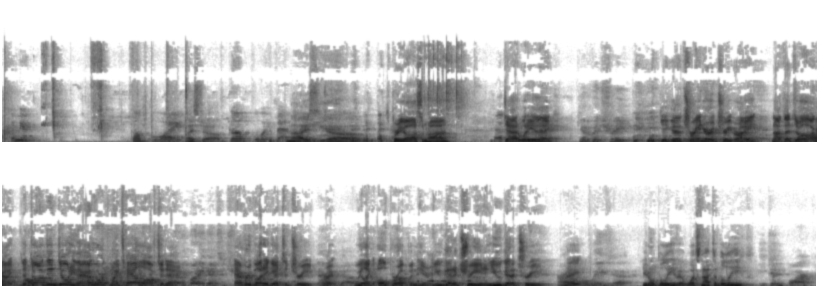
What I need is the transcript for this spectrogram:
Come here. Good boy. Nice job. Good boy, Bentley. Nice job. It's pretty awesome, huh? Dad, what do you think? Give him a treat. You get a trainer a treat, right? Not the dog. I, the dog didn't do anything. I worked my tail off today. Everybody gets a treat. Everybody gets a treat, right? We like Oprah up in here. You get a treat, and you get a treat, all I right? Don't believe that. You don't believe it. What's not to believe? He didn't bark.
